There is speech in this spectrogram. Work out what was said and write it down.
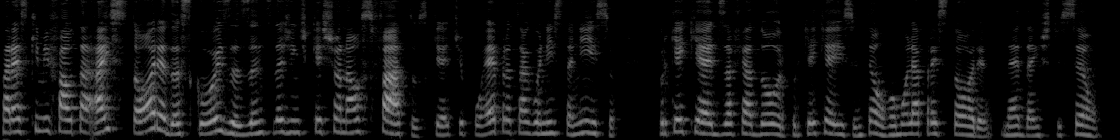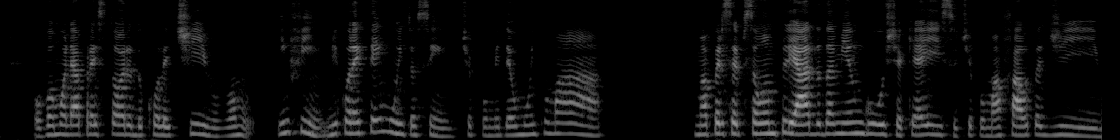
parece que me falta a história das coisas antes da gente questionar os fatos, que é tipo, é protagonista nisso? Por que, que é desafiador? Por que, que é isso? Então, vamos olhar para a história né, da instituição, ou vamos olhar para a história do coletivo, vamos enfim, me conectei muito, assim, tipo, me deu muito uma, uma percepção ampliada da minha angústia, que é isso, tipo, uma falta de,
